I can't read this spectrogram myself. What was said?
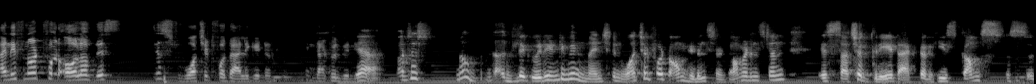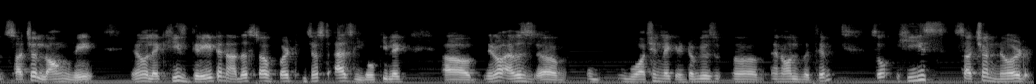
And if not for all of this, just watch it for the alligator. That will win. you. yeah not just no like we didn't even mention watch it for tom hiddleston tom hiddleston is such a great actor he's come s- s- such a long way you know like he's great in other stuff but just as loki like uh, you know i was um, watching like interviews uh, and all with him. So he's such a nerd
